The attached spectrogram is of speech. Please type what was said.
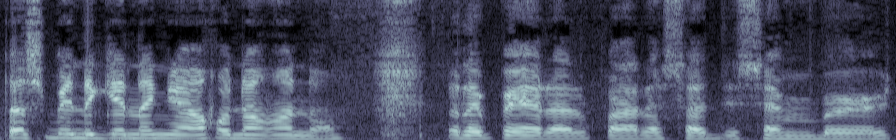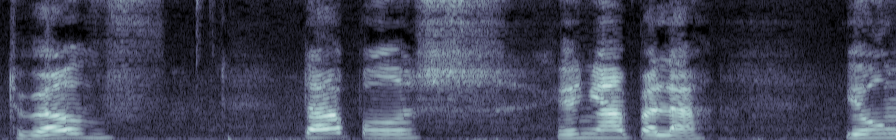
Tapos binigyan na niya ako ng ano, referral para sa December 12. Tapos, yun nga pala, yung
